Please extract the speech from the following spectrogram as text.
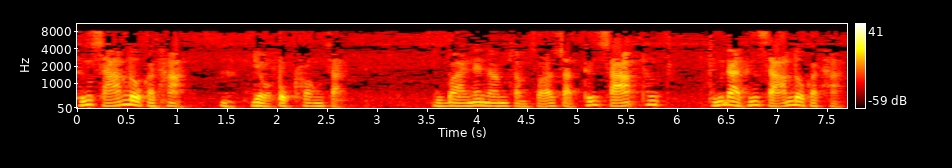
ถึงสามโลกธาตุเดี๋ยวปกครองสัตว์ อุบายแนะนำสั่งสอนสัตว์ถึงสามทั้งถึงได้ถึงสามโลกธาตุ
